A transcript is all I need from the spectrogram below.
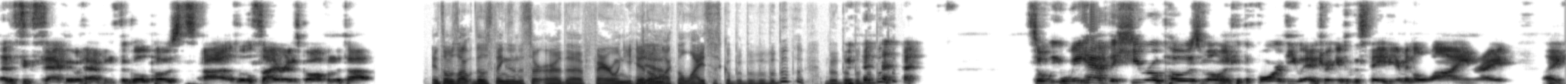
that is exactly what happens. The goalposts, uh, little sirens go off on the top. It's almost like those things in the or the fair when you hit yeah. them, like the lights just go. So we, we have the hero pose moment with the four of you entering into the stadium in a line, right? Like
